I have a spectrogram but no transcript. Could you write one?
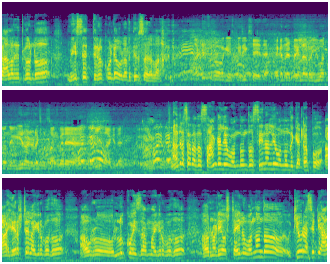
ಕಾಲರ್ ಎತ್ಕೊಂಡು ಮೀಸೆ ತಿರುಗ್ಕೊಂಡೇ ಓಡಾಡ್ತೀವಿ ಸರ್ ಎಲ್ಲ ಮಾರ್ಟಿನ್ ಸಿನಿಮಾ ಬಗ್ಗೆ ಎಷ್ಟು ನಿರೀಕ್ಷೆ ಇದೆ? ಯಾಕಂದ್ರೆ ಟ್ರೈಲರ್ ಇವತ್ತೊಂದು ಹೀರೋ ಇಂಟ್ರೊಡಕ್ಷನ್ ಸಾಂಗ್ ಬೇರೆ ರಿಲೀಸ್ ಆಗಿದೆ. ಅಂದ್ರೆ ಸರ್ ಅದು ಸಾಂಗಲ್ಲಿ ಒಂದೊಂದು ಸೀನಲ್ಲಿ ಒಂದೊಂದು ಗೆಟಪ್ ಆ ಹೇರ್ ಸ್ಟೈಲ್ ಆಗಿರ್ಬೋದು ಅವರು ಲುಕ್ ವೈಸ್ ಆಗಿರ್ಬೋದು ಅವ್ರು ನಡೆಯೋ ಸ್ಟೈಲ್ ಒಂದೊಂದು ಕ್ಯೂರಿಯಾಸಿಟಿ ಆ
